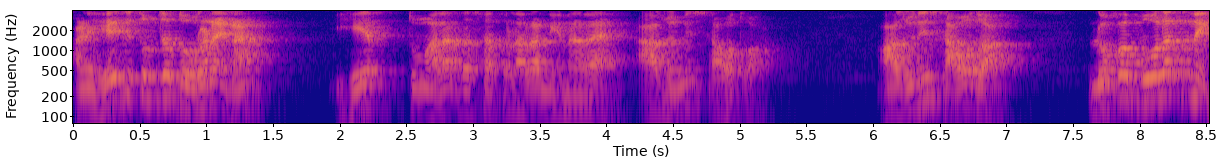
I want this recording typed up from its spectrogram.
आणि हे जे तुमचं धोरण आहे ना हे तुम्हाला रस्सा तडाला नेणार आहे. अजूनही सावध व्हा. अजूनही सावध व्हा. लोक बोलत नाही.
